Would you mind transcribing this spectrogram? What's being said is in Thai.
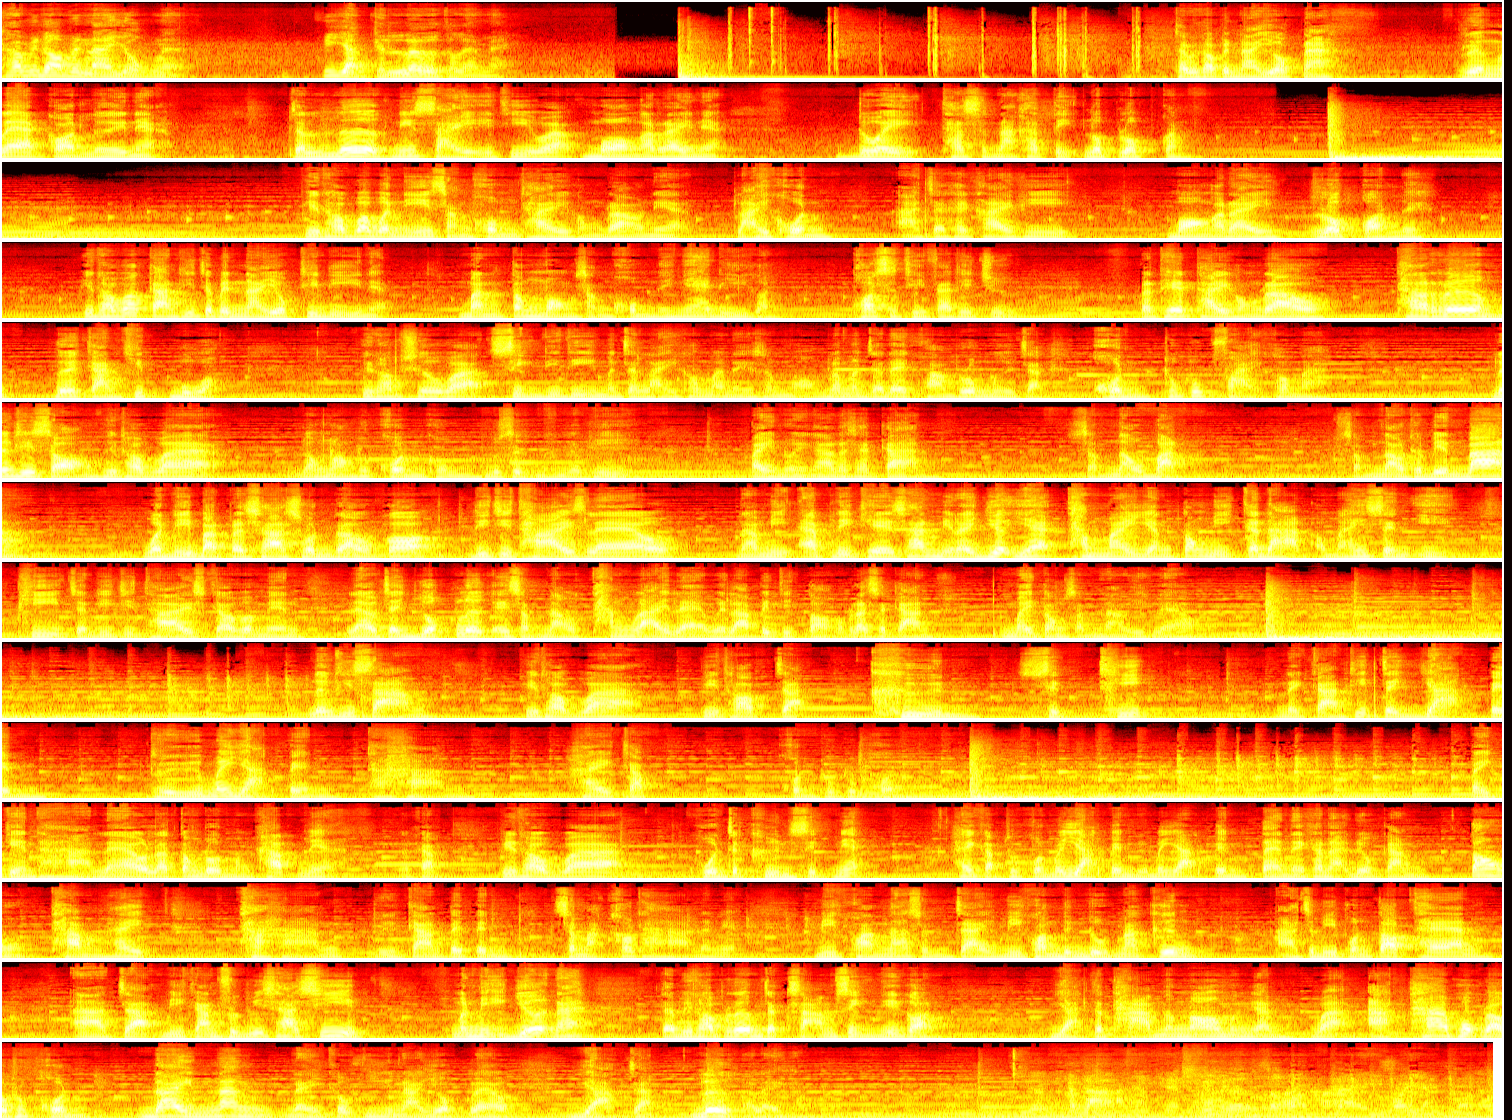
ถ้าพี่น้องเป็นนายกเนี่ย พี่อยากจะเลิกอะไรไหม ถ้าพี่ท็อปเป็นนายกนะ เรื่องแรกก่อนเลยเนี่ย จะเลิกนิสัยที่ว่ามองอะไรเนี่ย ด้วยทัศนคติลบๆก่อน พี่ท็อปว่าวันนี้สังคมไทยของเราเนี่ยหลายคนอาจจะคล้าย ๆ พี่มองอะไรลบก่อนเลย พี่ท็อปว่าการที่จะเป็นนายกที่ดีเนี่ยมันต้องมองสังคมในแง่ดีก่อน positive attitude ประเทศไทยของเรา ถ้าเริ่มด้วยการคิดบวกพี่ท็อปเชื่อว่าสิ่งดีๆ มันจะไหลเข้ามาในสมอง แล้วมันจะได้ความร่วมมือจากคนทุก ๆ ฝ่ายเข้ามา เรื่องที่สองพี่ท็อปว่าน้องๆทุกคนคงรู้สึกเหมือนกับพี่ ไปหน่วยงานราชการสำเนาบัตรสำเนาทะเบียนบ้าน วันนี้บัตรประชาชนเราก็ดิจิทัลแล้วนะมีแอปพลิเคชันมีอะไรเยอะแยะทำไมยังต้องมีกระดาษเอามาให้เซ็นอีก พี่จะดิจิทัล government แล้วจะยกเลิกไอ้สำเนาทั้งหลายแหล่เวลาไปติดต่อกับราชการไม่ต้องสำเนาอีกแล้ว เรื่องที่ 3 พี่ท็อปว่าพี่ท็อปจะคืนสิทธิในการที่จะอยากเป็นหรือไม่อยากเป็นทหารให้กับคนทุกๆคน ไปเกณฑ์ทหารแล้วแล้วต้องโดนบังคับเนี่ยนะครับพี่ท็อปว่าควรจะคืนสิทธิ์เนี่ยให้กับทุกคนว่าอยากเป็นหรือไม่อยากเป็นแต่ในขณะเดียวกันต้องทำให้ทหารหรือการไปเป็นสมัครเข้าทหารนั้นเนี่ยมีความน่าสนใจมีความดึงดูดมากขึ้น อาจจะมีผลตอบแทน อาจจะมีการฝึกวิชาชีพ มันมีอีกเยอะนะ แต่พี่ท็อปเริ่มจาก 3 สิ่งนี้ก่อน อยากจะถามน้องๆเหมือนกัน ว่าอะถ้าพวกเราทุกคนได้นั่งในเก้าอี้นายกแล้ว อยากจะเลิกอะไรครับ เรื่องกระดาษเนี่ยเรื่องสมัครใจไว้อย่างไร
